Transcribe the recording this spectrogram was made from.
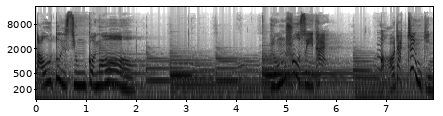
刀盾雄关哦，榕树随台，毛扎正经。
